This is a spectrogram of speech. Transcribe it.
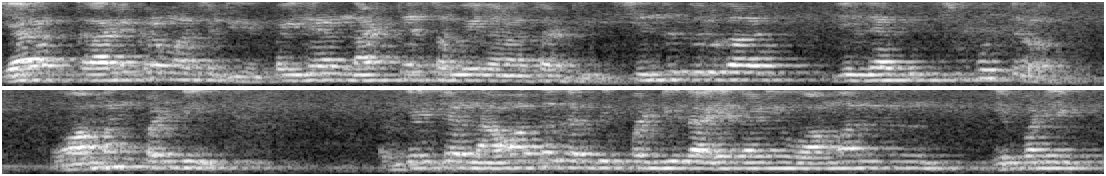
या कार्यक्रमासाठी पहिल्या नाट्य संमेलनासाठी सिंधुदुर्ग जिल्ह्यातील सुपुत्र वामन पंडित ज्यांच्या नावातच अगदी पंडित आहेत आणि वामन हे पण एक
